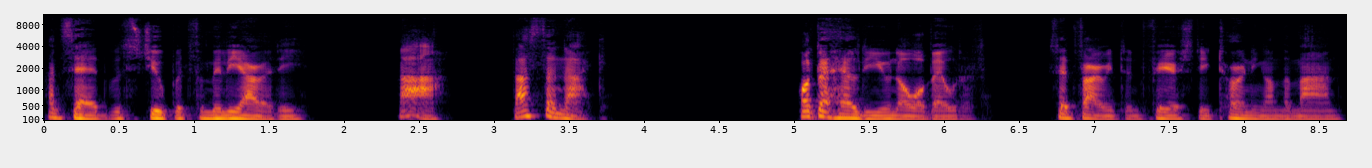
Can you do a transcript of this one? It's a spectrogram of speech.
and said with stupid familiarity, "Ah, that's the knack." "What the hell do you know about it?" said Farrington fiercely, turning on the man.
